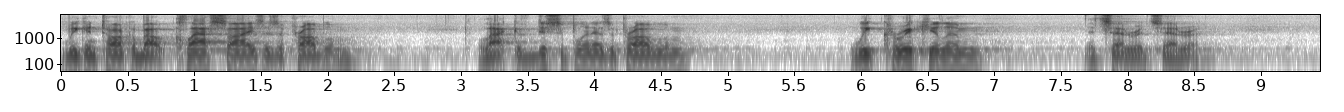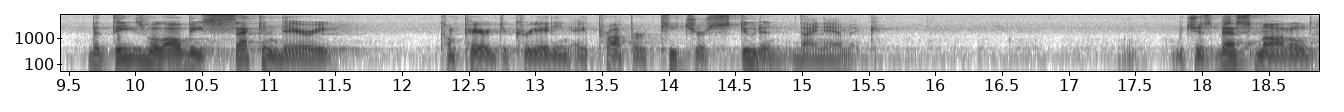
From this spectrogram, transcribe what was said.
We can talk about class size as a problem, lack of discipline as a problem, weak curriculum, etc., etc. But these will all be secondary compared to creating a proper teacher student dynamic, which is best modeled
